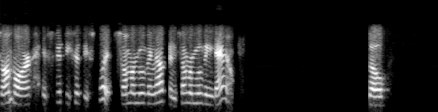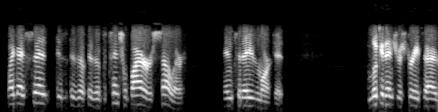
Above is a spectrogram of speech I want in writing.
some are it's 50-50 split. Some are moving up and some are moving down. So, like I said, is, is a is a potential buyer or seller in today's market. Look at interest rates as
